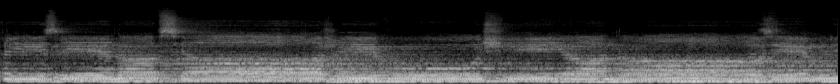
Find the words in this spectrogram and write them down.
презрена вся живущая на земли.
